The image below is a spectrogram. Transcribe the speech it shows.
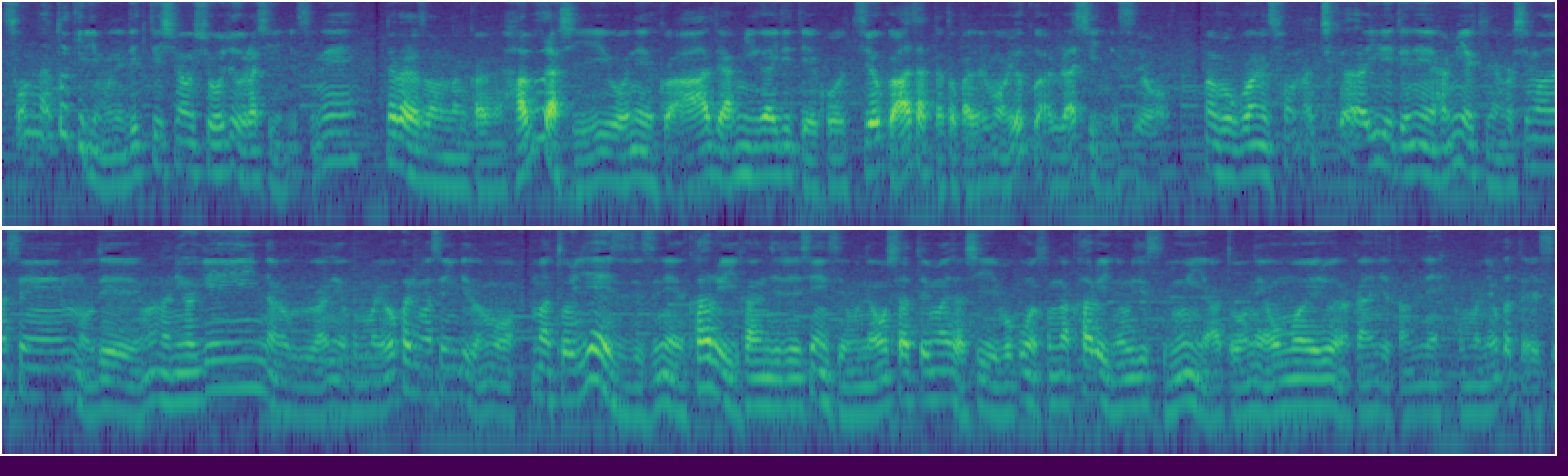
そんな時にもねできてしまう症状らしいんですね。だからそのなんか、歯ブラシをねこうあーって磨いててこう強く当たったとかでもよくあるらしいんですよ。まあ、僕はねそんな力入れてね歯磨きなんかしませんので、まあ、何が原因なのかがねほんまに分かりませんけどもまあとりあえずですね軽い感じで先生もねおっしゃってましたし僕もそんな軽いノリで済むんやとね思えるような感じだったんでねほんまに良かったです。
